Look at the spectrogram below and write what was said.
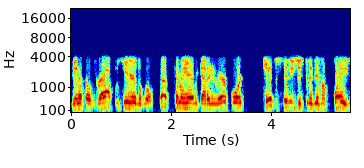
the NFL draft was here, the World Cup's coming here, we got a new airport. Kansas City's just in a different place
